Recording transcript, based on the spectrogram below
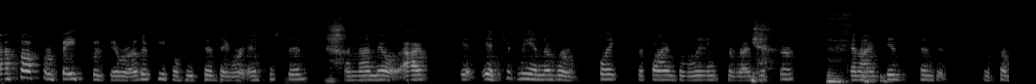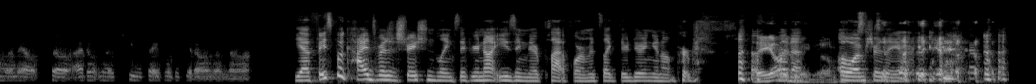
I saw from Facebook there were other people who said they were interested, and I know I it, it took me a number of clicks to find the link to register, and I did send it to someone else. So I don't know if she was able to get on or not. Yeah, Facebook hides registration links if you're not using their platform. It's like they're doing it on purpose. They are but, uh, doing it. oh, I'm sure they are.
